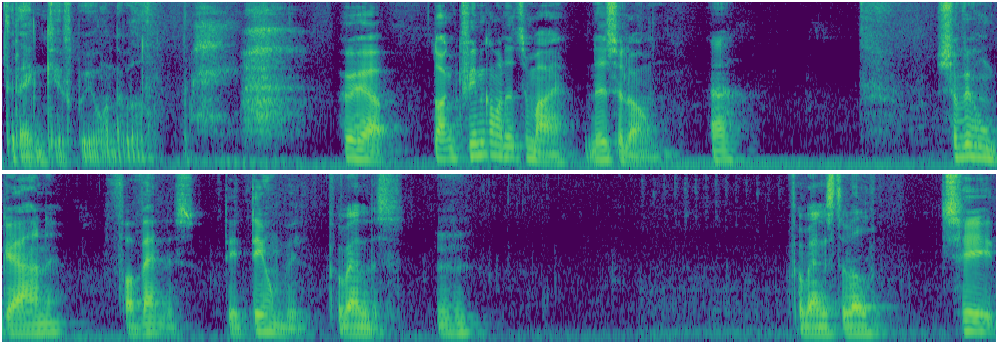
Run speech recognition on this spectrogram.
Det er der ikke en kæft på jorden, der ved. Hør her. Når en kvinde kommer ned til mig, ned i salongen, Ja, så vil hun gerne forvandles. Det er det, hun vil. forvandles. Mm-hmm. Forvandles til hvad? Til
